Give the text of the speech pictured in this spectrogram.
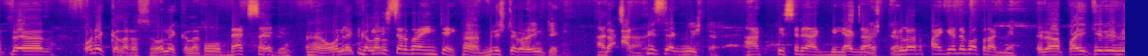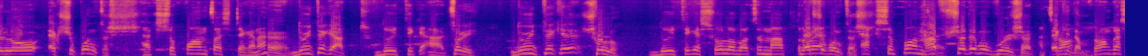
আপনার অনেক কালার আছে অনেক কালার ও ব্যাক সাইডে হ্যাঁ অনেক কালার ব্লিস্টার করা ইনটেক হ্যাঁ ব্লিস্টার করা ইনটেক আচ্ছা। আট পিস এক ব্লিস্টার আট পিসের এক ব্লিস্টার। এগুলোর পাইকারিতে কত রাখবেন? এটা পাইকারি হলো একশো পঞ্চাশ। একশো পঞ্চাশ টাকা না? হ্যাঁ দুই থেকে আট। দুই থেকে আট। সরি দুই থেকে ষোলো। দুই থেকে ষোলো বছর মাত্র 150 একশো হাফ পঞ্চাশ শার্ট এবং ফুল শার্ট আচ্ছা একই দাম। রং কাজ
